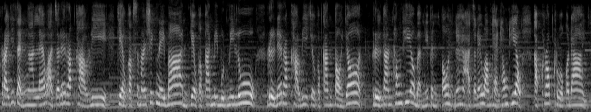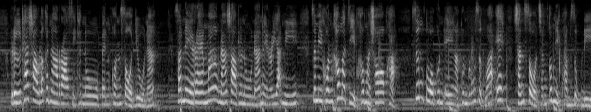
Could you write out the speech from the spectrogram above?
ใครที่แต่งงานแล้วอาจจะได้รับข่าวดี เกี่ยวกับสมาชิกในบ้าน เกี่ยวกับการมีบุตรมีลูก หรือได้รับข่าวดีเกี่ยวกับการต่อยอด หรือการท่องเที่ยวแบบนี้เป็นต้นนะคะอาจจะได้วางแผนท่องเที่ยวกับครอบครัวก็ได้ หรือถ้าชาวลัคนาราศีธนูเป็นคนโสดอยู่นะเสน่ห์แรงมากนะชาวธนูนะในระยะนี้จะมีคนเข้ามาจีบเข้ามาชอบค่ะ ซึ่งตัวคุณเองอะคุณรู้สึกว่า เอ๊ะ ฉันโสดฉันก็มีความสุขดี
